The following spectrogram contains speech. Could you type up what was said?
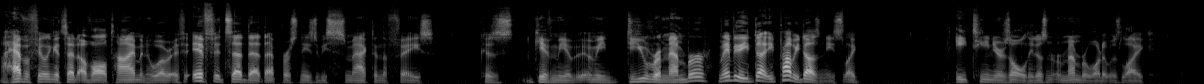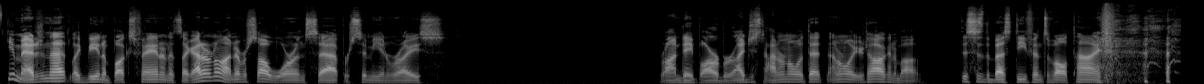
I have a feeling it said of all time, and whoever if if it said that, that person needs to be smacked in the face. Because give me a, I mean, do you remember? Maybe he does, he probably doesn't. He's like 18 years old. He doesn't remember what it was like. you imagine that? Like being a Bucks fan and it's like, I don't know, I never saw Warren Sapp or Simeon Rice. Rondé Barber. I just I don't know what that I don't know what you're talking about. This is the best defense of all time.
